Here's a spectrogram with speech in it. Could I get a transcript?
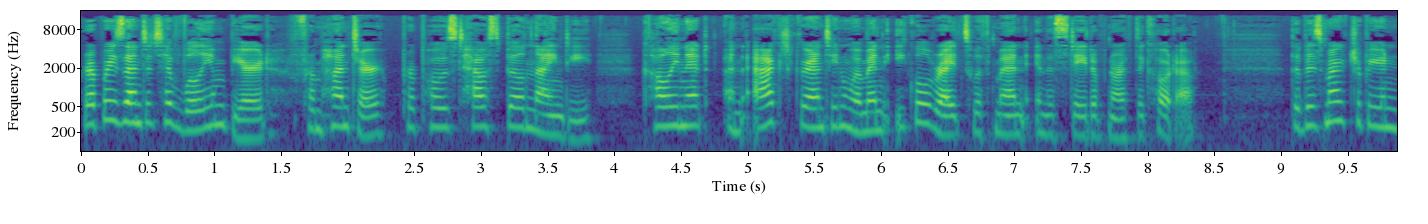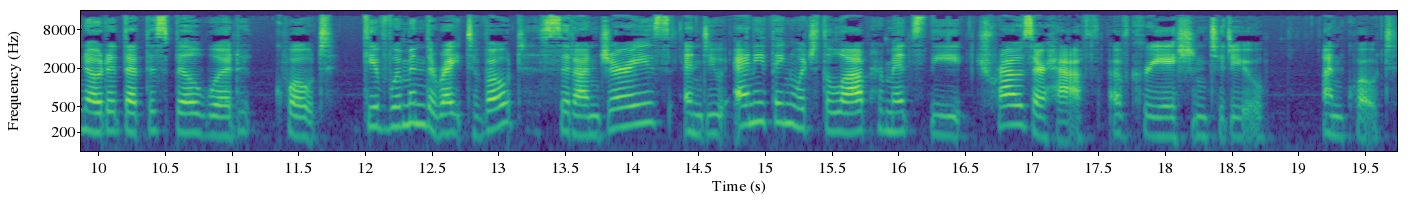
Representative William Beard from Hunter proposed House Bill 90, calling it an act granting women equal rights with men in the state of North Dakota. The Bismarck Tribune noted that this bill would, quote, give women the right to vote, sit on juries, and do anything which the law permits the trouser half of creation to do, unquote.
